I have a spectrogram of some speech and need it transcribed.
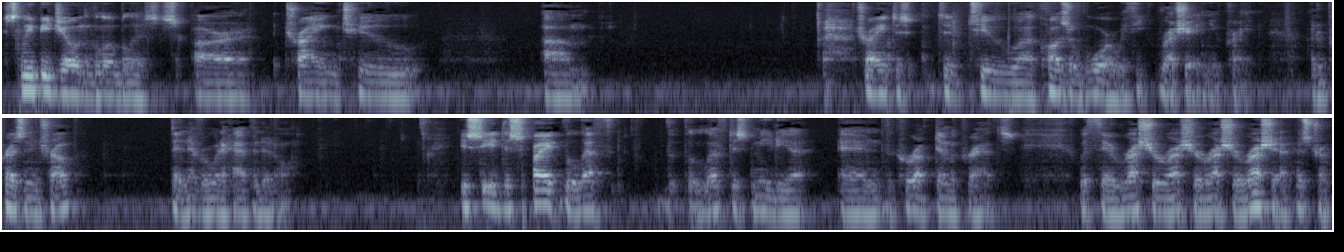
Sleepy Joe and the globalists are trying to um, trying to to, to uh, cause a war with Russia and Ukraine. under President Trump, that never would have happened at all. You see, despite the left, the, the leftist media and the corrupt Democrats, with their Russia, Russia, Russia, Russia, as Trump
